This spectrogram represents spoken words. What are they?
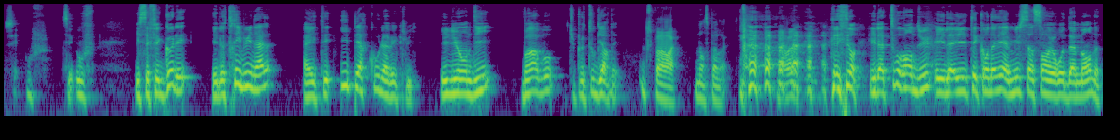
C'est ouf. C'est ouf. Il s'est fait gauler, et le tribunal a été hyper cool avec lui. Ils lui ont dit, bravo, tu peux tout garder. C'est pas vrai. Non, c'est pas vrai. Il a tout rendu et il a été condamné à 1500 euros d'amende.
